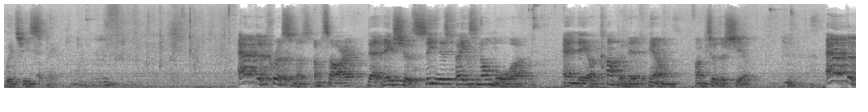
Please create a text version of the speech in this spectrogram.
which he spake. Hmm. After Christmas, I'm sorry, that they should see his face no more, and they accompanied him unto the ship. After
